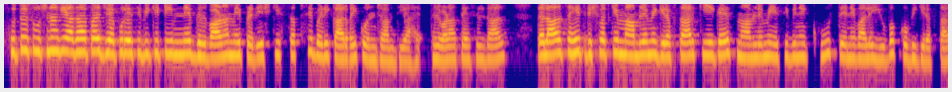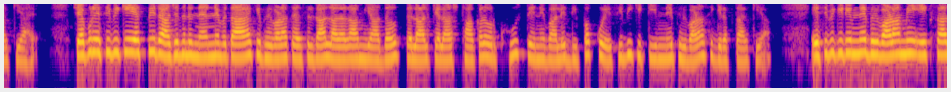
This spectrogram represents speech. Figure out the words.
सूत्र सूचना के आधार पर जयपुर एसीबी की टीम ने भिलवाड़ा में प्रदेश की सबसे बड़ी कार्रवाई को अंजाम दिया है। भिलवाड़ा तहसीलदार दलाल सहित रिश्वत के मामले में गिरफ़्तार किए गए। इस मामले में एसीबी ने घूस देने वाले युवक को भी गिरफ़्तार किया है। जयपुर एसीबी के एसपी राजेंद्र नैन ने बताया कि भिलवाड़ा तहसीलदार लालाराम यादव, दलाल कैलाश ठाकर और घूस देने वाले दीपक को एसीबी की टीम ने भिलवाड़ा से गिरफ़्तार किया। एसीबी की टीम ने भिलवाड़ा में एक साथ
